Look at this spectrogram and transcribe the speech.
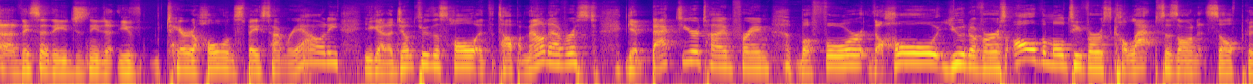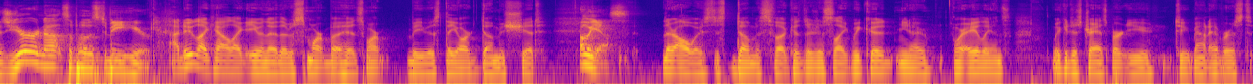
uh, they said that you just need to you've teared a hole in space time reality. You got to jump through this hole at the top of Mount Everest, get back to your time frame before the whole universe, all the multiverse collapses on itself because you're not supposed to be here. I do like how like even though they're smart butthead, smart Beavis, they are dumb as shit. Oh yes. They're always just dumb as fuck because they're just like we could, you know, we're aliens. We could just transport you to Mount Everest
